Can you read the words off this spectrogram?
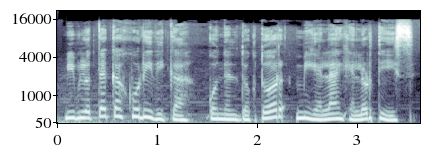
Biblioteca Jurídica con el doctor Miguel Ángel Ortiz.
